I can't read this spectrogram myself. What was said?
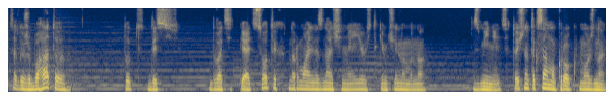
Це дуже багато. Тут десь 25 сотих нормальне значення, і ось таким чином воно змінюється. Точно так само крок можна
